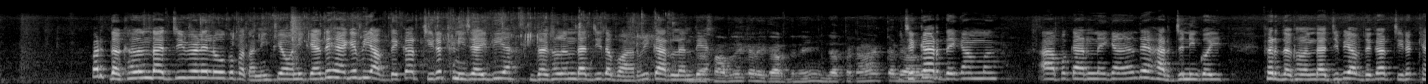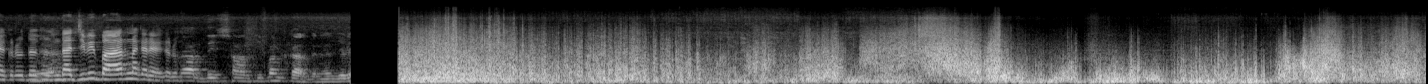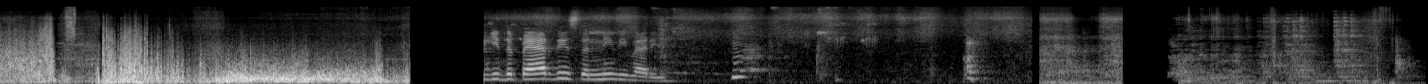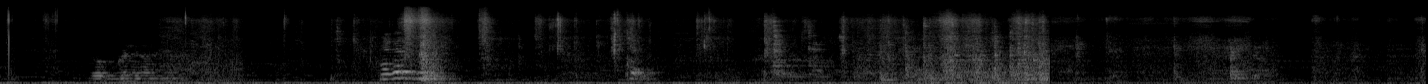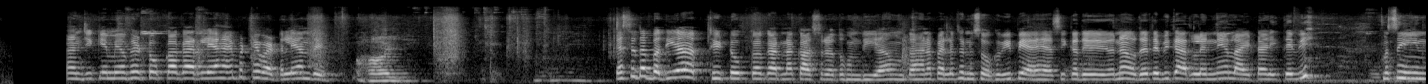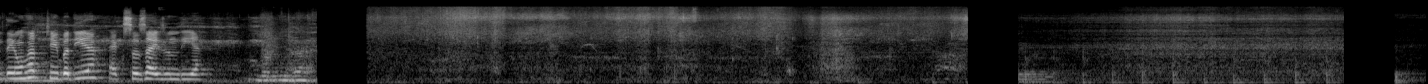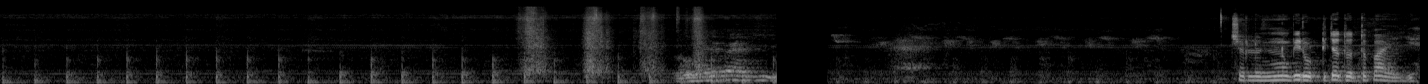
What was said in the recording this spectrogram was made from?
ਪਰ ਦਖਲਅੰਦਾਜ਼ੀ ਵੇਲੇ ਲੋਕ ਪਤਾ ਨਹੀਂ ਕਿਉਂ ਨਹੀਂ ਕਹਿੰਦੇ ਹੈਗੇ ਵੀ ਆਪਦੇ ਘਰ 'ਚ ਹੀ ਰੱਖਣੀ ਚਾਹੀਦੀ ਆ। ਦਖਲਅੰਦਾਜ਼ੀ ਤਾਂ ਬਾਹਰ ਵੀ ਕਰ ਲੈਂਦੇ ਆ। ਸਭ ਦੇ ਘਰੇ ਕਰਦੇ ਨੇ ਜਦ ਤੱਕ ਆ ਜੇ ਘਰ ਦੇ ਕੰਮ ਆਪ ਕਰਨੇ ਕਹਿੰਦੇ ਹਰਜ ਨਹੀਂ ਕੋਈ। ਫਿਰ ਦਖਲਅੰਦਾਜ਼ੀ ਵੀ ਆਪਦੇ ਘਰ 'ਚ ਹੀ ਰੱਖਿਆ ਕਰੋ ਦਖਲਅੰਦਾਜ਼ੀ ਵੀ ਬਾਹਰ ਨਾ ਕਰਿਆ ਕਰੋ। ਘਰ ਦੀ ਸ਼ਾਂਤੀ ਭੰਗ ਕਰਦੇ ਨੇ ਜਿਹੜੇ ਦੁਪਹਿਰ ਦੀ ਸੰਨੀ ਦੀ ਵਾਰੀ। ਹਾਂਜੀ, ਕਿਵੇਂ ਫਿਰ ਟੋਕਾ ਕਰ ਲਿਆ ਹੈ ਪੱਠੇ ਵੱਢ ਲਿਆਂਦੇ? ਹਾਂ ਜੀ। ਵੈਸੇ ਤਾਂ ਵਧੀਆ ਹੱਥੀ ਟੋਕਾ ਕਰਨਾ ਕਸਰਤ ਹੁੰਦੀ ਆ, ਹੁਣ ਤਾਂ ਹਨਾ ਪਹਿਲਾਂ ਤੁਹਾਨੂੰ ਸੁੱਖ ਵੀ ਪਿਆ ਹੈ ਅਸੀਂ ਕਦੇ ਨਾ ਉਹਦੇ ਤੇ ਵੀ ਕਰ ਲੈਨੇ ਆ ਲਾਈਟ ਵਾਲੀ ਤੇ ਵੀ। ਮਸ਼ੀਨ ਤੇ ਉਹ ਹੱਥੀ ਵਧੀਆ ਐਕਸਰਸਾਈਜ਼ ਹੁੰਦੀ ਆ। ਚਲੋ ਇਹਨਾਂ ਨੂੰ ਵੀ ਰੋਟੀ ਦਾ ਦੁੱਧ ਪਾਈਏ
